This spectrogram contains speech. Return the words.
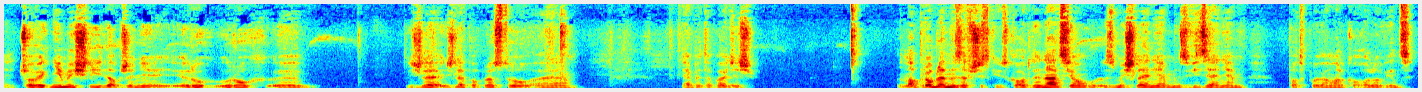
e, człowiek nie myśli dobrze, nie, ruch, ruch e, źle, źle po prostu, e, jakby to powiedzieć, ma problemy ze wszystkim, z koordynacją, z myśleniem, z widzeniem pod wpływem alkoholu, więc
